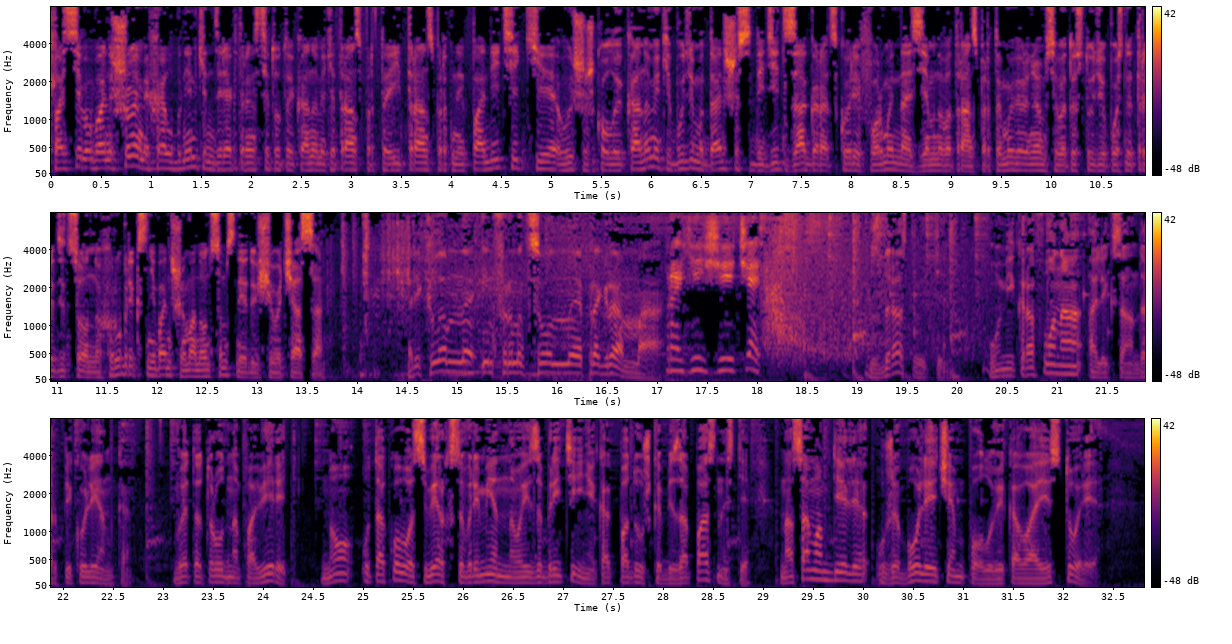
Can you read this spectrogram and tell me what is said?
Спасибо большое. Михаил Бнинкин, директор Института экономики транспорта и транспортной политики Высшей школы экономики. Будем и дальше следить за городской реформой наземного транспорта. Мы вернемся в эту студию после традиционных рубрик с небольшим анонсом следующего часа. Рекламно-информационная программа. Проезжая часть. Здравствуйте. У микрофона Александр Пикуленко. В это трудно поверить, но у такого сверхсовременного изобретения, как подушка безопасности, на самом деле уже более чем полувековая история.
